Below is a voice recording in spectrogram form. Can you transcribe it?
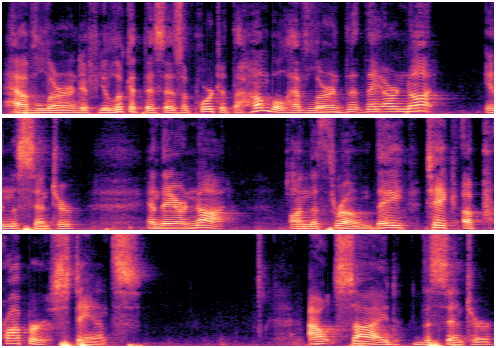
have learned, if you look at this as a portrait, the humble have learned that they are not in the center and they are not on the throne. They take a proper stance outside the center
